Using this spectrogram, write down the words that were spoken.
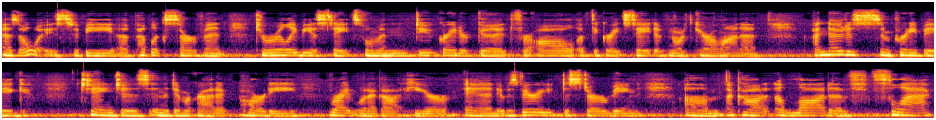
as always, to be a public servant, to really be a stateswoman, do greater good for all of the great state of North Carolina. I noticed some pretty big changes in the Democratic Party right when I got here, and it was very disturbing. Um, I caught a lot of flack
